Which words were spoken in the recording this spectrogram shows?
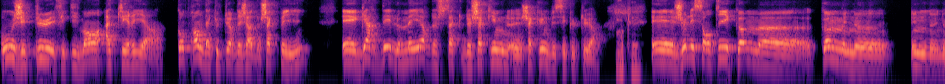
où j'ai pu effectivement acquérir comprendre la culture déjà de chaque pays et garder le meilleur de, chaque, de chacune, euh, chacune de ces cultures. Et je l'ai senti comme, euh, comme une, une,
